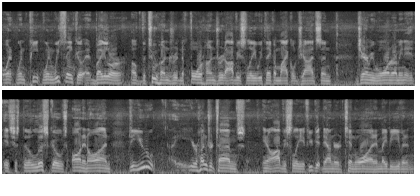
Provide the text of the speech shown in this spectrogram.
when when, pe- when we think of, at Baylor of the 200 and the 400, obviously we think of Michael Johnson, Jeremy Wariner. I mean, it, it's just the list goes on and on. Do you, your 100 times you know, obviously, if you get down there to 10-1 and maybe even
